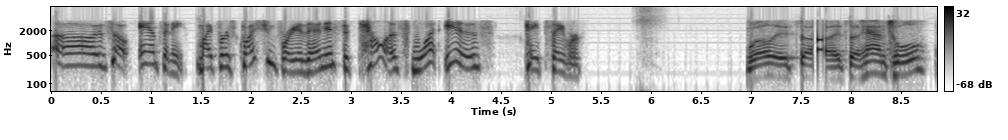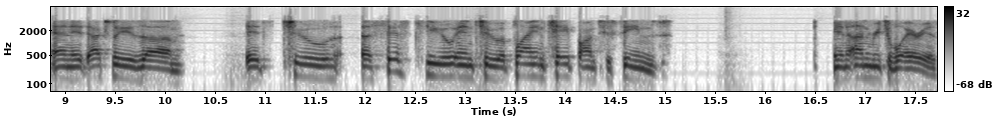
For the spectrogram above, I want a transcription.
Uh, so, Anthony, my first question for you then is to tell us what is Tape Saver. Well, it's uh, it's a hand tool, and it actually is um, it's to assist you into applying tape onto seams in unreachable areas.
